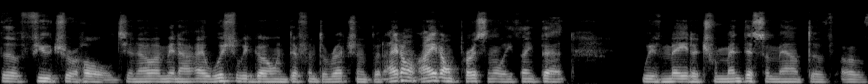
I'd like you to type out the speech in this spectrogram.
the future holds. You know, I mean, I, I, wish we'd go in different directions, but I don't. I don't personally think that we've made a tremendous amount of of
